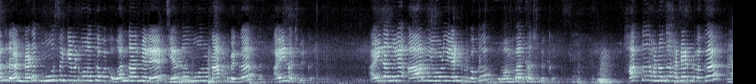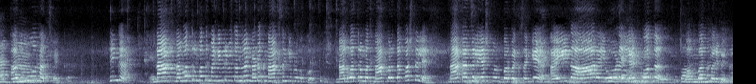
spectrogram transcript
ಅಂದ್ರ ನಡಕ್ ಮೂರ್ ಸಂಖ್ಯೆ ಬಿಟ್ಕೊಂತ ಹೋಗ್ಬೇಕು ಒಂದಾದ್ಮೇಲೆ ಎರಡು, ಮೂರು, ನಾಲ್ಕು ಬಿಡ್ಬೇಕು. ಐದು ಹಚ್ಬೇಕು. ಐದಾದ್ಮೇಲೆ ಆರು, ಏಳು, ಎಂಟು ಬಿಡ್ಬೇಕು. ಒಂಬತ್ತು ಹಚ್ಬೇಕು. ಹತ್ತು, ಹನ್ನೊಂದು, ಹನ್ನೆರಡು ಬಿಡ್ಬೇಕು. ಹದಿಮೂರು ಹಚ್ಬೇಕು. ಹಿಂಗ ನಾಲ್ಕು ನಲ್ವತ್ತೊಂಬತ್ತರ ಮಗಿ ಬರ್ಬೇಕಂದ್ರ ನಡಕ್ ನಾಲ್ಕು ಸಂಖ್ಯೆ ಬಿಡ್ಬೇಕು. ನಲ್ವತ್ತೊಂಬತ್ತು ನಾಲ್ಕು ಬರುತ್ತಾ ಫಸ್ಟ್ ಅಲ್ಲಿ ನಾಲ್ಕು ಆದ್ಮೇಲೆ ಎಷ್ಟು ಬರ್ಬೇಕು ಸಂಖ್ಯೆ? ಐದು, ಆರು, ಏಳು, ಎಂಟು ಹೋದ ಒಂಬತ್ತು ಬರಿಬೇಕು.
